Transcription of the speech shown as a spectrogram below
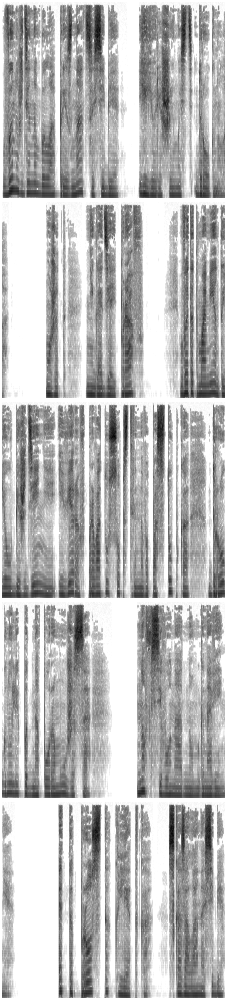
вынуждена была признаться себе, ее решимость дрогнула. Может, негодяй прав? В этот момент ее убеждение и вера в правоту собственного поступка дрогнули под напором ужаса, но всего на одно мгновение. «Это просто клетка», — сказала она себе.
